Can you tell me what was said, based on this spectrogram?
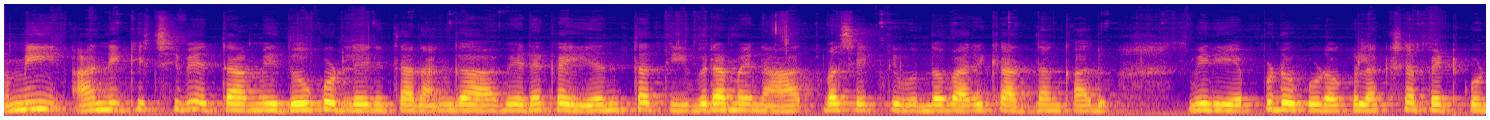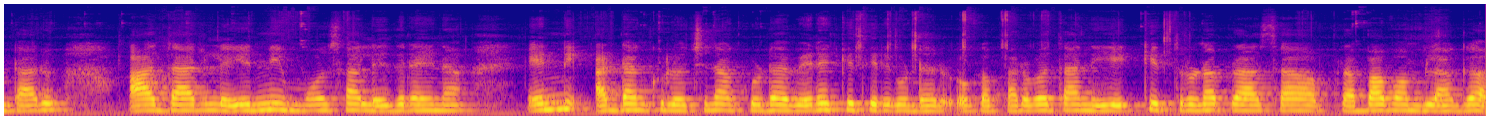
మీ అణిగిచివేత మీ దూకుడు లేనితనంగా వెనక ఎంత తీవ్రమైన ఆత్మశక్తి ఉందో వారికి అర్థం కాదు. మీరు ఎప్పుడు కూడా ఒక లక్ష్యం పెట్టుకుంటారు. ఆ దారిలో ఎన్ని మోసాలు ఎదురైనా ఎన్ని అడ్డంకులు వచ్చినా కూడా వెనక్కి తిరిగి ఒక పర్వతాన్ని ఎక్కి తృణప్రాస ప్రభావంలాగా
